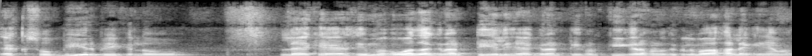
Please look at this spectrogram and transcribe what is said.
ਇੱਕ ਸੌ ਵੀਹ ਰੁਪਏ ਕਿਲੋ ਲੈ ਕੇ ਆਇਆ ਸੀ, ਮੈਂ ਉਹਦਾ ਗਾਰੰਟੀ ਲਿਆ, ਗਾਰੰਟੀ ਹੁਣ ਕੀ ਕਰਾਂ, ਹੁਣ ਉਹਦੇ ਕੋਲ ਮਾਹਾ ਲੈ ਕੇ ਜਾਵਾਂ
